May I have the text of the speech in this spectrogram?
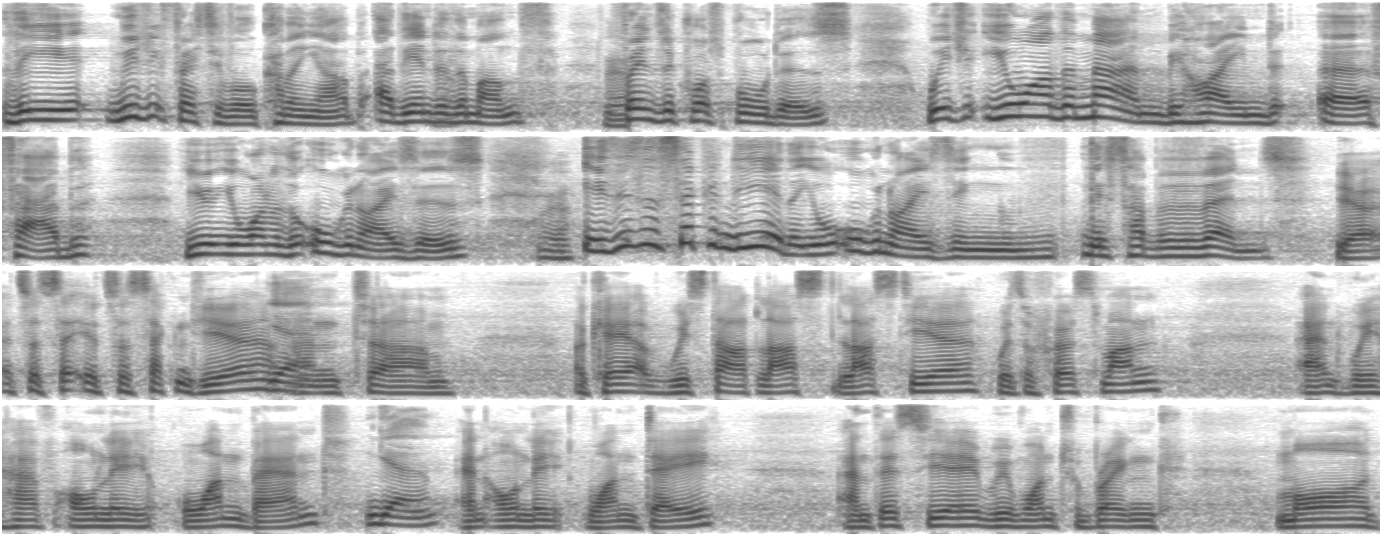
the music festival coming up at the end of the month, Friends Across Borders, which you are the man behind uh, FAB. You, you're one of the organisers. Yeah. Is this the second year that you're organising this type of event? Yeah, it's a it's a second year, Yeah. and um, okay, uh, we start last last year with the first one, and we have only one band Yeah. and only one day, and this year we want to bring more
